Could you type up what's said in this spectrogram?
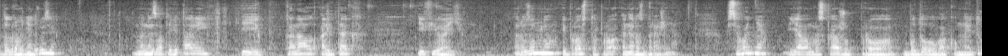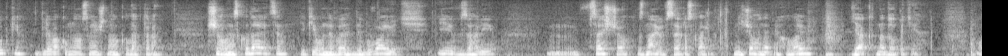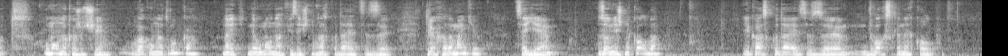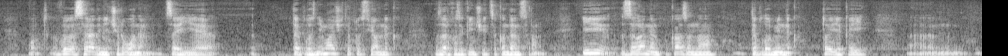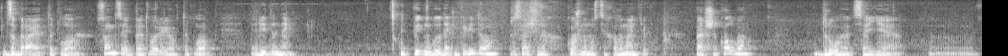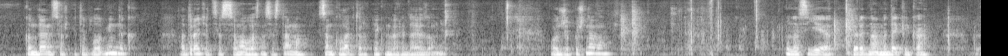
Доброго дня, друзі. Мене звати Віталій і канал Altec If.ua. Розумно і просто про енергозбереження. Сьогодні я вам розкажу про будову вакуумної трубки для вакуумного сонячного колектора, з чого вона складається, які вони види бувають, і взагалі все, що знаю, все розкажу. Нічого не приховаю, як на допиті. Умовно кажучи, вакуумна трубка, навіть не умовно, а фізично, вона складається з трьох елементів. Це є зовнішня колба, яка складається з двох скляних колб. От, всередині червоним це є теплознімач, теплосйомник, зверху закінчується конденсором. І зеленим показано теплообмінник, той, який е, забирає тепло сонця і перетворює його в тепло рідини. Відповідно, буде декілька відео, присвячених кожному з цих елементів. Перше колба, друге це є е, конденсор і теплообмінник, а третє це сама власна система, сам колектор, як він виглядає зовні. Отже, почнемо. У нас є перед нами декілька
